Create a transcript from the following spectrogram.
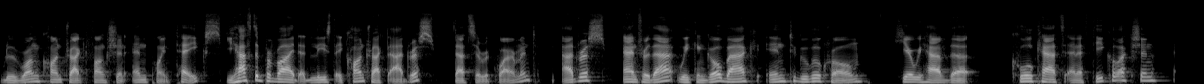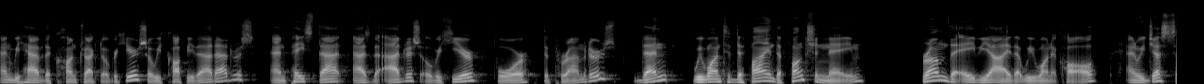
the run contract function endpoint takes, you have to provide at least a contract address. That's a requirement, address. And for that, we can go back into Google Chrome. Here we have the Cool Cats NFT collection, and we have the contract over here. So we copy that address and paste that as the address over here for the parameters. Then we want to define the function name from the ABI that we want to call and we just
